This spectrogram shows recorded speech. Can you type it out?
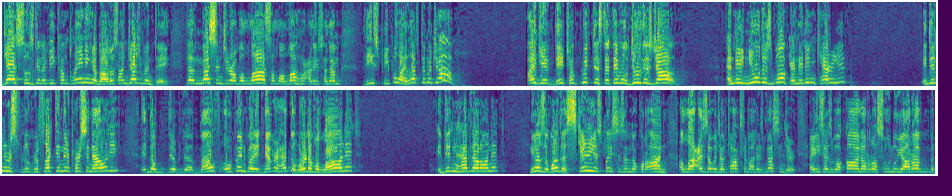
guess who's going to be complaining about us on Judgment Day? The Messenger of Allah sallallahu alaihi wasallam. These people, I left them a job. I gave, they took witness that they will do this job. And they knew this book and they didn't carry it. It didn't re reflect in their personality. The, the, the mouth opened, but it never had the word of Allah on it. It didn't have that on it. You know, one of the scariest places in the Quran, Allah Azza wa Jal talks about His Messenger. And He says, وَقَالَ الرَّسُولُ يَا رَبِّ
